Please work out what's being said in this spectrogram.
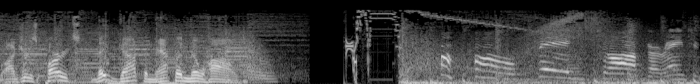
Rogers Parts, they've got the Napa know-how. Oh, talker, ain't you?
